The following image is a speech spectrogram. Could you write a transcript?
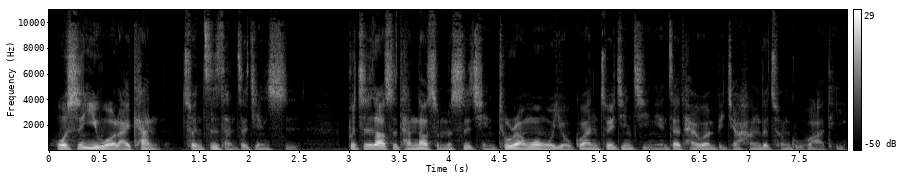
或是以我来看存资产这件事。不知道是谈到什么事情，突然问我有关最近几年在台湾比较夯的存股话题。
